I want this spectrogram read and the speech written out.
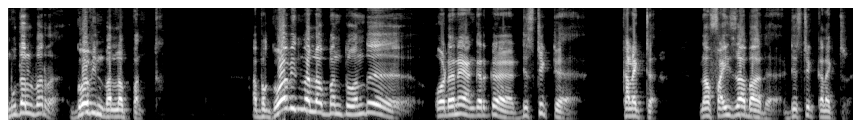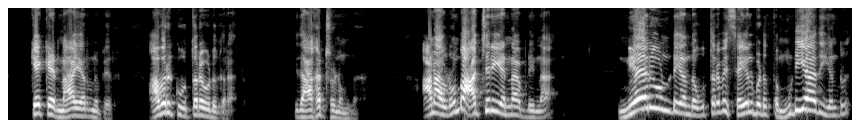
முதல்வர் கோவிந்த் வல்லப் பந்த் அப்ப கோவிந்த் வல்லப் பந்த் வந்து உடனே அங்க இருக்க district collector Faizabad district collector K. K. நாயர்னு பேர். அவருக்கு உத்தரவிடுகிறார் இதை அகற்றணும்னு. ஆனால் ரொம்ப ஆச்சரியம் என்ன அப்படின்னா நேருடைய அந்த உத்தரவை செயல்படுத்த முடியாது என்று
